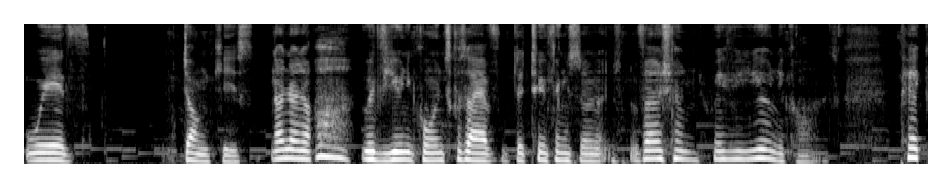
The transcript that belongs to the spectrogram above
with donkeys. No, no, no. with unicorns, because I have the two things it. Version with unicorns. Pick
